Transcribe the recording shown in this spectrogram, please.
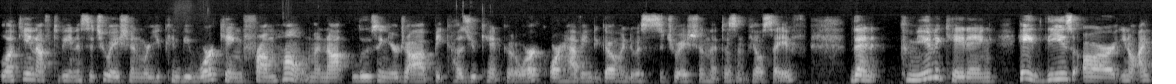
lucky enough to be in a situation where you can be working from home and not losing your job because you can't go to work or having to go into a situation that doesn't feel safe then communicating hey these are you know I,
